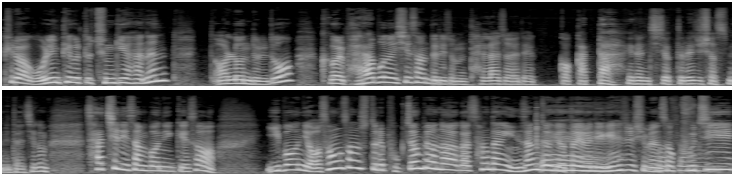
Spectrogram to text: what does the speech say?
필요하고 올림픽을 또 중계하는 언론들도 그걸 바라보는 시선들이 좀 달라져야 될 것 같다. 이런 지적들을 해주셨습니다. 지금 4723번님께서 이번 여성 선수들의 복장 변화가 상당히 인상적이었다 네. 이런 얘기 해주시면서 맞아. 굳이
